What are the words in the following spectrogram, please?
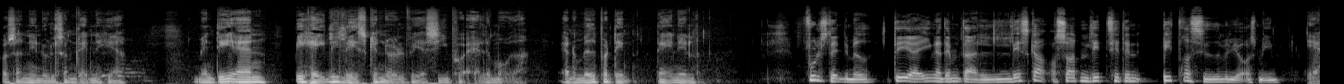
for sådan en øl som denne her. Men det er en behagelig læskenøl, vil jeg sige på alle måder. Er du med på den, Daniel? Fuldstændig med. Det er en af dem, der læsker, og så er den lidt til den bitre side, vil jeg også mene. Ja.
